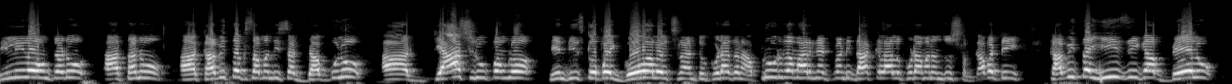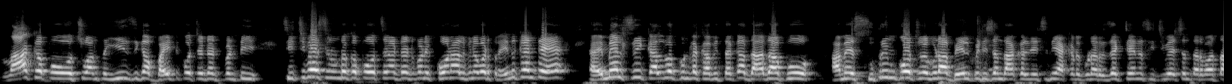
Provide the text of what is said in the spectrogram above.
ఢిల్లీలో ఉంటాడు. ఆ తను ఆ కవితకు సంబంధించిన డబ్బులు ఆ క్యాష్ రూపంలో నేను తీసుకోపోయి గోవాలో ఇచ్చిన అంటూ కూడా తను అప్రూవ్గా మారినటువంటి దాఖలాలు కూడా మనం చూస్తాం. కాబట్టి కవిత ఈజీగా బేలు రాకపోవచ్చు అంత ఈజీగా బయటకు వచ్చేటటువంటి సిచ్యువేషన్ ఉండకపోవచ్చు అనేటటువంటి కోణాలు వినబడుతున్నాయి. ఎందుకంటే ఎమ్మెల్సీ కల్వకుంట్ల కవితక దాదాపు ఆమె సుప్రీం కోర్టులో కూడా బెయిల్ పిటిషన్ దాఖలు చేసింది. అక్కడ కూడా రిజెక్ట్ అయిన సిచ్యువేషన్ తర్వాత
